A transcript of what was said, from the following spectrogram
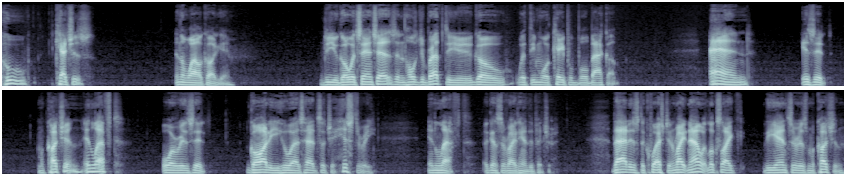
who catches in the wild card game? Do you go with Sanchez and hold your breath? Do you go with the more capable backup? And is it McCutchen in left, or is it Gaudy who has had such a history in left against a right-handed pitcher? That is the question. Right now, it looks like the answer is McCutchen.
